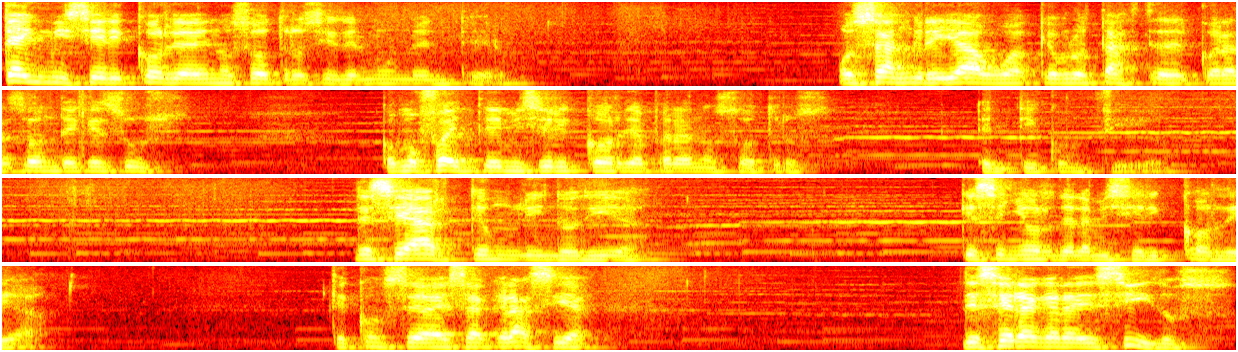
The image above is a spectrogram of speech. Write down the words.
ten misericordia de nosotros y del mundo entero. Oh sangre y agua que brotaste del corazón de Jesús, como fuente de misericordia para nosotros, en ti confío. Desearte un lindo día, que Señor de la misericordia te conceda esa gracia de ser agradecidos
